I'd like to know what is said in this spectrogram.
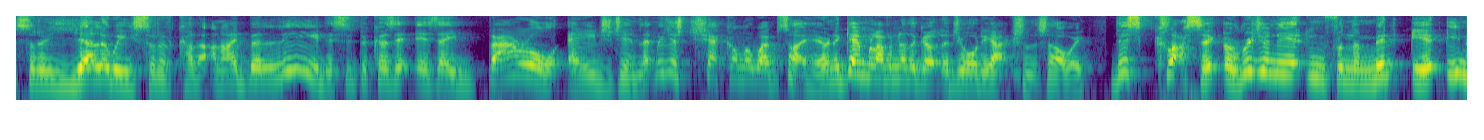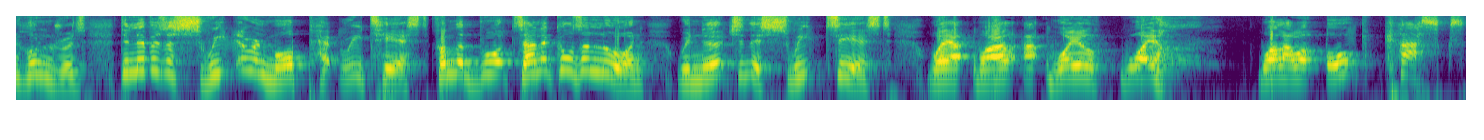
sort of yellowy sort of colour. And I believe this is because it is a barrel aged gin. Let me just check on the website here. And again, we'll have another go at the Geordie accent, shall we? This classic, originating from the mid 1800s, delivers a sweeter and more peppery taste. From the botanicals alone, we nurture this sweet taste, while, while, uh, while, while, while our oak casks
